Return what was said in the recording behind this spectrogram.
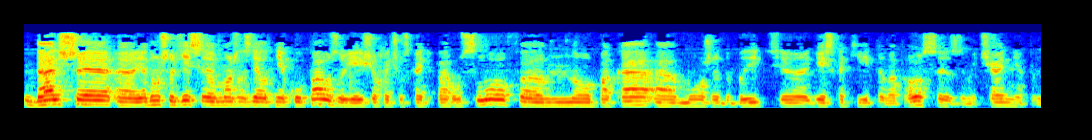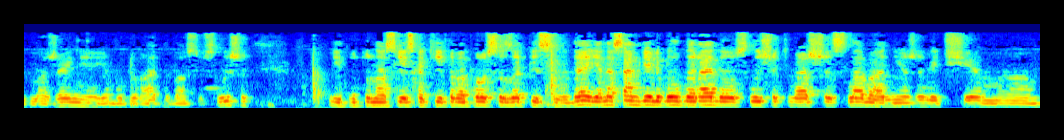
Дальше, э, я думаю, что здесь э, можно сделать некую паузу. Я еще хочу сказать пару слов, но пока, может быть, есть какие-то вопросы, замечания, предложения. Я буду рад вас услышать. И тут у нас есть какие-то вопросы записаны. Да, я на самом деле был бы рад услышать ваши слова, нежели чем э,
